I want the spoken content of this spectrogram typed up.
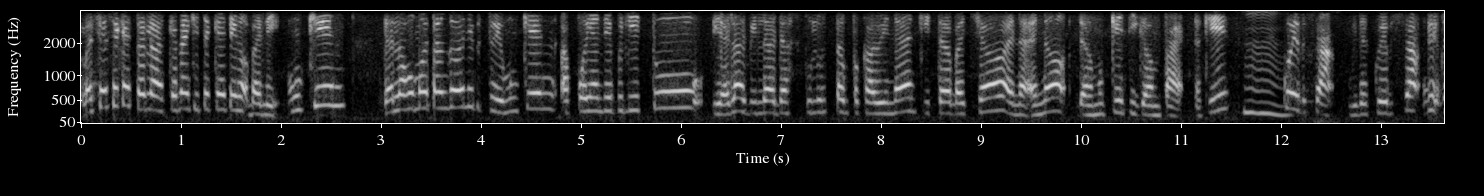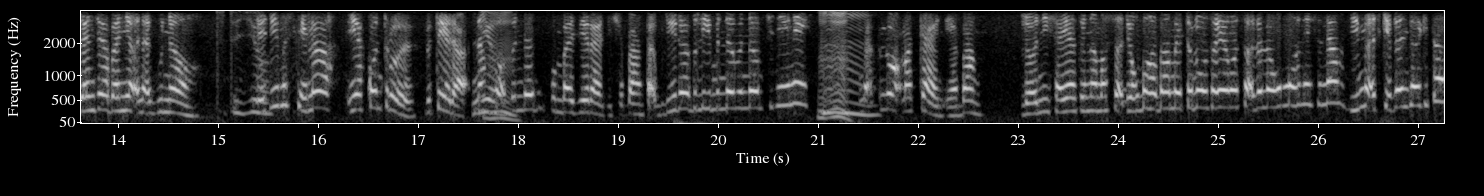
Macam saya katalah, kadang kita kena tengok balik. Mungkin dalam rumah tangga ni betul. Mungkin apa yang dia beli tu, ialah bila dah 10 tahun perkahwinan, kita baca anak-anak dah mungkin 3-4. Okey? Mhm. Kuih besar. Bila kuih besar, duit belanja banyak nak guna. Setuju. Jadi mestilah ia kontrol. Betul tak? Nampak Ya. benda ni pembaziran. Dia bang tak boleh dah beli benda-benda macam ni ni. Mhm. Nak keluar makan. Ya bang. Lo ni saya kena masak di rumah. Abang mai tolong saya masak dalam rumah ni senang. Jimat sikit belanja kita.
